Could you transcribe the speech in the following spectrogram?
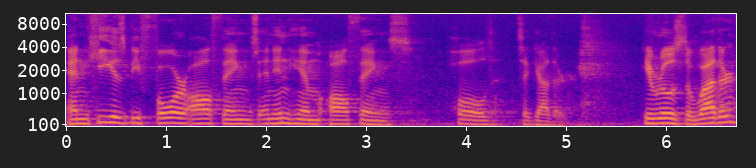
And he is before all things, and in him all things hold together. He rules the weather.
